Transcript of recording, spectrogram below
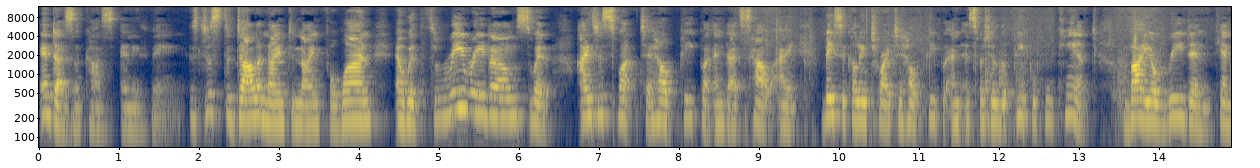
It doesn't cost anything. It's just a dollar ninety nine for one. And with three readings, with I just want to help people and that's how I basically try to help people and especially the people who can't buy a reading can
